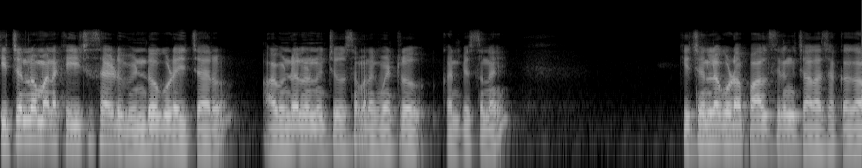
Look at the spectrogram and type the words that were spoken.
కిచెన్లో మనకి ఈస్ట్ సైడ్ విండో కూడా ఇచ్చారు. ఆ విండోలో నుంచి చూస్తే మనకు మెట్లు కనిపిస్తున్నాయి. కిచెన్లో కూడా పాల్ సీలింగ్ చాలా చక్కగా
